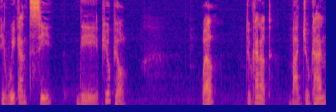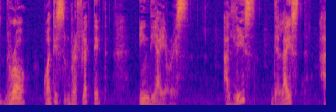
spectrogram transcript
if we can't see the pupil? Well, you cannot, but you can draw what is reflected in the iris. At least the lights, uh,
